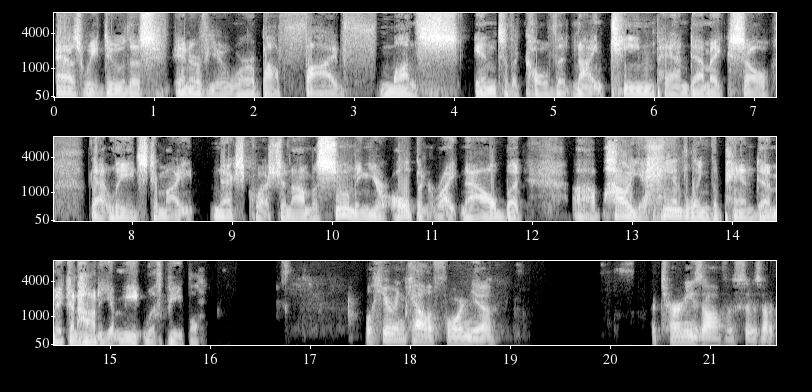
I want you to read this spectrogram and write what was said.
As we do this interview, we're about five months into the COVID 19 pandemic. So that leads to my next question. I'm assuming you're open right now, but uh, how are you handling the pandemic and how do you meet with people? Well, here in California, attorneys' offices are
